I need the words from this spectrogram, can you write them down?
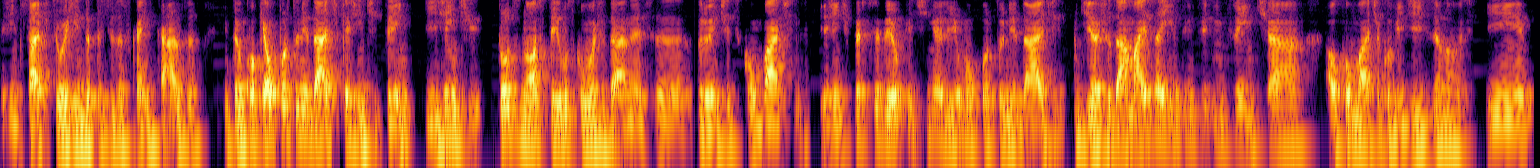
A gente sabe que hoje ainda precisa ficar em casa, então qualquer oportunidade que a gente tem, e gente, todos nós temos como ajudar nessa durante esse combate, né? E a gente percebeu que tinha ali uma oportunidade de ajudar mais ainda em, em frente a, ao combate à Covid-19. E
